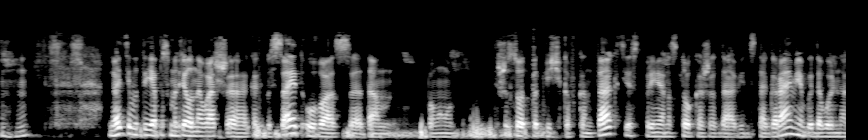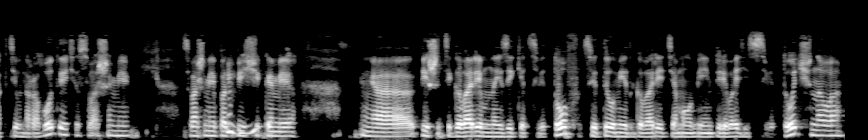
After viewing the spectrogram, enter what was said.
Угу. Давайте вот я посмотрел на ваш э, как бы сайт, у вас э, там, по-моему, 600 подписчиков ВКонтакте, примерно столько же, да, в Инстаграме, вы довольно активно работаете с вашими, с вашими подписчиками, mm-hmm. пишите, говорим на языке цветов, цветы умеют говорить, а мы умеем переводить цветочного.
